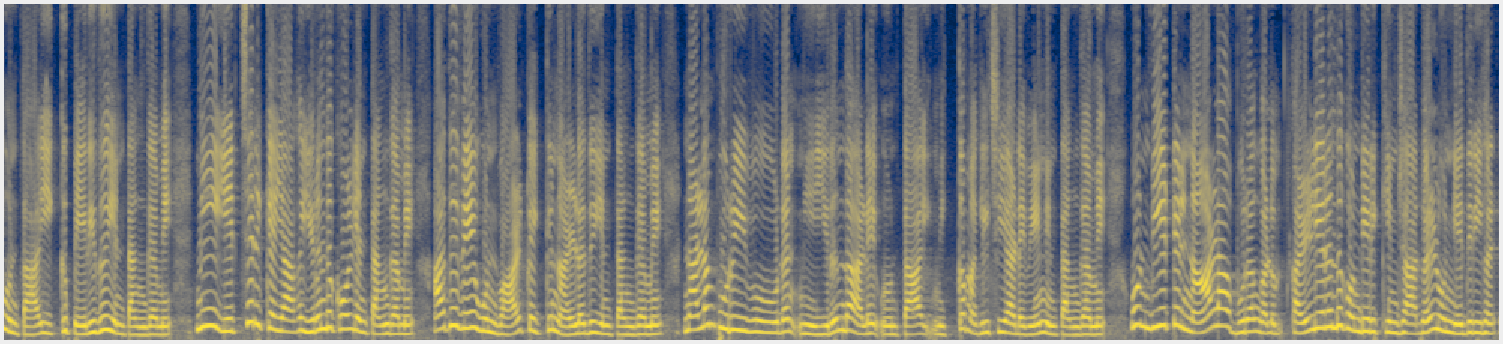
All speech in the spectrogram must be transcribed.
உன் தாய்க்கு பெரிது என் தங்கமே. நீ எச்சரிக்கையாக இருந்துகொள் என் தங்கமே. அதுவே உன் வாழ்க்கைக்கு நல்லது என் தங்கமே. நலம் புரிவுடன் நீ இருந்தாலே உன் தாய் மிக்க மகிழ்ச்சி அடைவேன் என் தங்கமே. உன் வீட்டில் நாலாபுறங்களும் கல்லிருந்து கொண்டிருக்கின்றார்கள் உன் எதிரிகள்.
